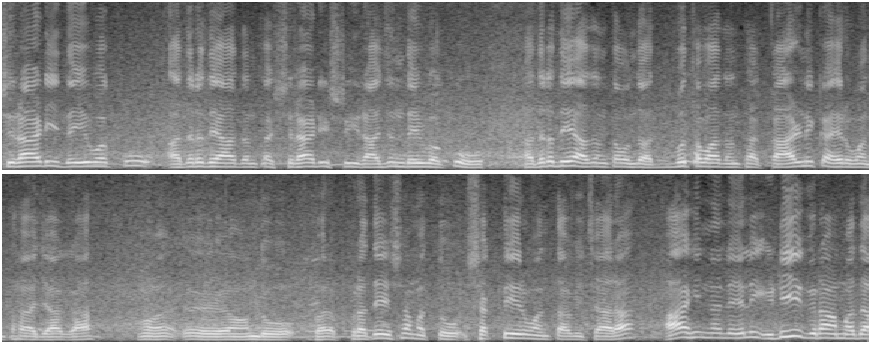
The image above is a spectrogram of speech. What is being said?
ಶಿರಾಡಿ ದೈವಕ್ಕೂ, ಅದರದೇ ಆದಂಥ ಶಿರಾಡಿ ಶ್ರೀ ರಾಜನ್ ದೈವಕ್ಕೂ, ಅದರದೇ ಆದಂಥ ಒಂದು ಅದ್ಭುತವಾದಂಥ ಕಾರಣಿಕ ಇರುವಂತಹ ಜಾಗ ಒಂದು ಪ್ರದೇಶ ಮತ್ತು ಶಕ್ತಿ ಇರುವಂಥ ವಿಚಾರ. ಆ ಹಿನ್ನೆಲೆಯಲ್ಲಿ ಇಡೀ ಗ್ರಾಮದ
